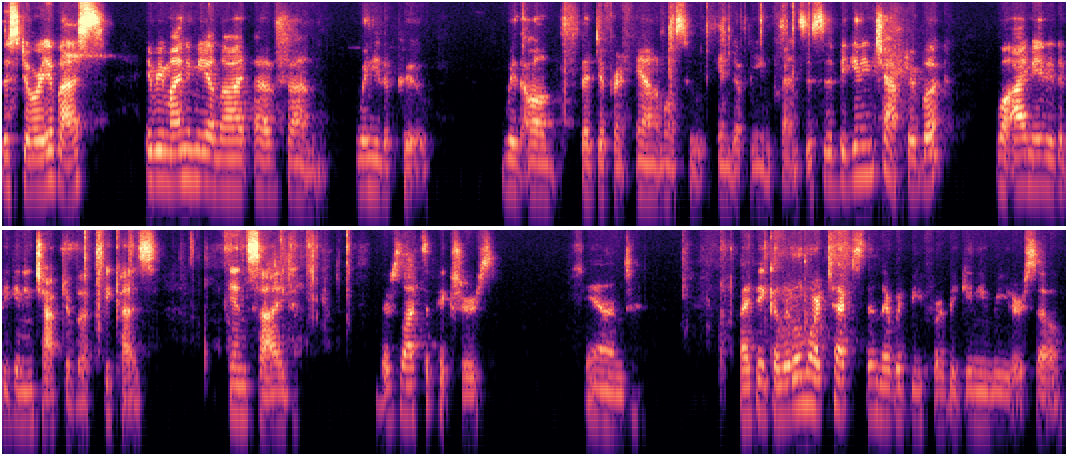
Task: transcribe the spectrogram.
The Story of Us. It reminded me a lot of um, Winnie the Pooh with all the different animals who end up being friends. This is a beginning chapter book. Well, I made it a beginning chapter book because inside. There's lots of pictures. And I think a little more text than there would be for a beginning reader. So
